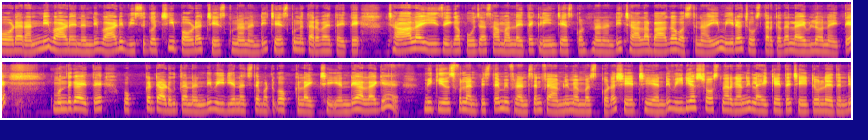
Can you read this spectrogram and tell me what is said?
పౌడర్ అన్నీ వాడానండి. వాడి విసుగొచ్చి ఈ పౌడర్ చేసుకున్నానండి. చేసుకున్న తర్వాత అయితే చాలా ఈజీగా పూజా సామాన్లు అయితే క్లీన్ చేసుకుంటున్నానండి. చాలా బాగా వస్తున్నాయి. మీరే చూస్తారు? కదా లైవ్లోనైతే. ముందుగా అయితే ఒక్కటి అడుగుతానండి. వీడియో నచ్చితే మటుకు ఒక్క లైక్ చేయండి. అలాగే మీకు యూస్ఫుల్ అనిపిస్తే మీ ఫ్రెండ్స్ అండ్ ఫ్యామిలీ మెంబర్స్ కూడా షేర్ చేయండి. వీడియోస్ చూస్తున్నారు కానీ లైక్ అయితే చేయటం లేదండి.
